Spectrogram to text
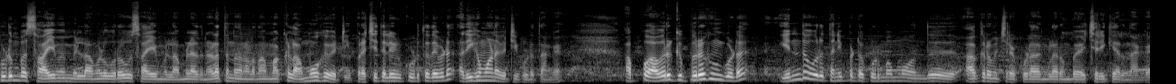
குடும்ப சாயமும் இல்லாமல் உறவு சாயம் இல்லாமல் அதை நடத்தினதுனால தான் மக்கள் அமோக வெற்றி புரட்சி தலைவர் கொடுத்ததை விட அதிகமான வெற்றி கொடுத்தாங்க. அப்போ அவருக்கு பிறகும் கூட எந்த ஒரு தனிப்பட்ட குடும்பமும் வந்து ஆக்கிரமிச்சிடக்கூடாதுங்களா ரொம்ப எச்சரிக்கையாக இருந்தாங்க.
